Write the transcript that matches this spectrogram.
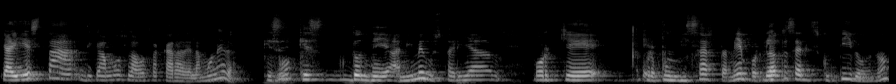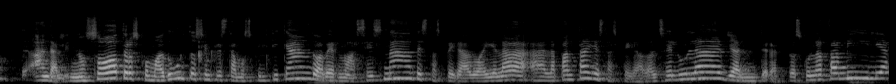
Que ahí está, digamos, la otra cara de la moneda. Que es, que es donde a mí me gustaría... Porque profundizar también, porque la otra se ha discutido, ¿no? Ándale, nosotros como adultos siempre estamos criticando, a ver, no haces nada, estás pegado ahí a la, a la, pantalla, estás pegado al celular, ya no interactúas con la familia,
